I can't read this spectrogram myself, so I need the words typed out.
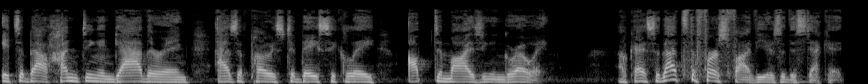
It's about hunting and gathering as opposed to basically optimizing and growing. Okay. So that's the first five years of this decade.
